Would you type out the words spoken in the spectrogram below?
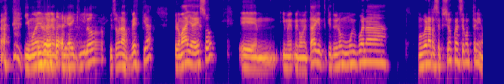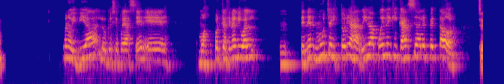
y mueven una cantidad de kilos, que son unas bestias, pero más allá de eso, eh, y me, me comentaba que, que tuvieron muy buena, muy buena recepción con ese contenido. Bueno, hoy día lo que se puede hacer es, porque al final igual mm, tener muchas historias arriba puede que canse al espectador. Sí,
